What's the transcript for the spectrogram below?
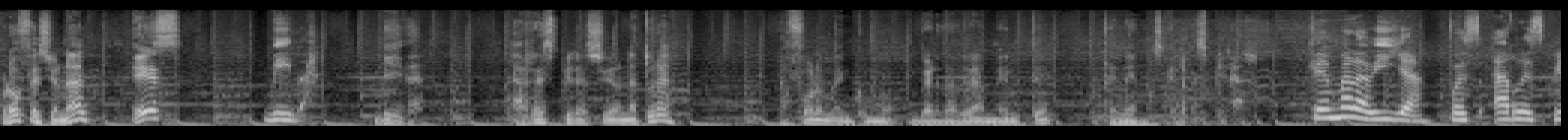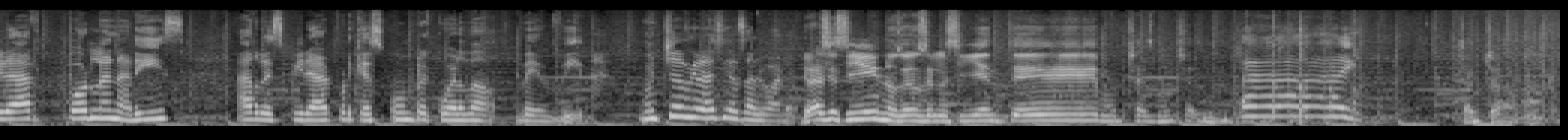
profesional es vida. Vida. La respiración natural. La forma en cómo verdaderamente tenemos que respirar. Qué maravilla. Pues a respirar por la nariz, a respirar porque es un recuerdo de vida. Muchas gracias, Álvaro. Gracias y nos vemos en el siguiente. Muchas, muchas. Bye. Chao, chao.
